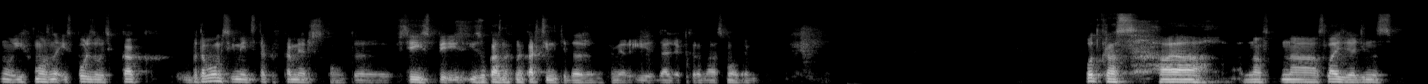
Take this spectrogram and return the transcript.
ну, их можно использовать как в бытовом сегменте, так и в коммерческом. Это все из, из указанных на картинке даже, например, и далее, которые мы рассмотрим. Вот как раз а, на, на слайде один из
